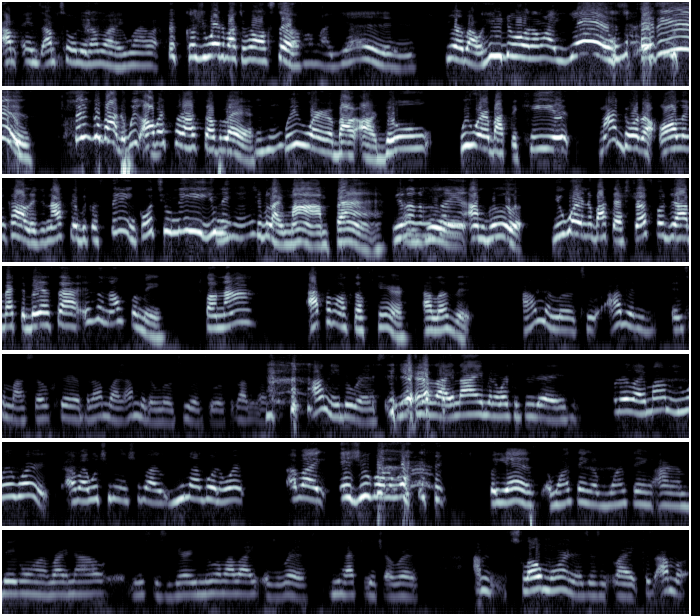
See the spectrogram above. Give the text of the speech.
I'm and I'm tuning in. I'm like, wow, because you're worried about the wrong stuff. I'm like, yes. You worried about what he doing? I'm like, yes. it is. Think about it. We always put ourselves last. Mhm. We worry about our dude. We worry about the kids. My daughter all in college, and I said, because think what you need. You need. Mhm. She be like, Mom, I'm fine. You know I'm what I'm good. saying? I'm good. You worrying about that stressful job at the bedside? It's no for me. So now I promote self care. I love it. I'm a little too. I've been into my self care, but I'm like I'm been a little too into it because I'm like I need to rest. And Yeah. like, nah, I ain't been working three days. But they're like, Mommy, you where work? I'm like, what you mean? She's like, "You're not going to work? I'm like, is you going to work? but yes, one thing of one thing I am big on right now. This is very new in my life is rest. You have to get your rest. I'm slow mornings is like because I'm a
